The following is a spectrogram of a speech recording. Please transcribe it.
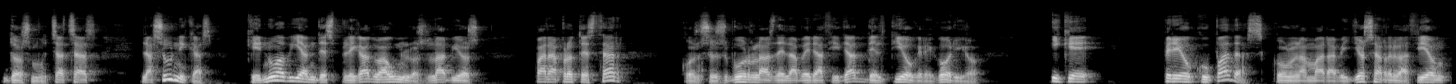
dos muchachas, las únicas que no habían desplegado aún los labios para protestar con sus burlas de la veracidad del tío Gregorio, y que, preocupadas con la maravillosa relación,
